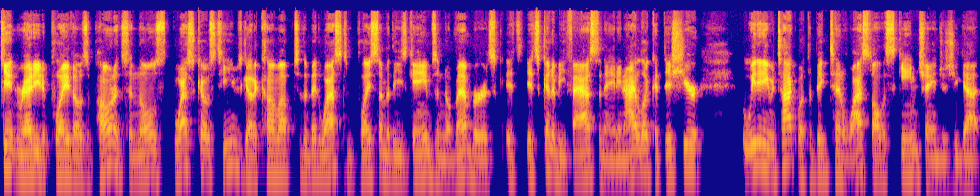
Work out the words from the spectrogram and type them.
getting ready to play those opponents and those west coast teams got to come up to the midwest and play some of these games in november it's it's, it's going to be fascinating i look at this year we didn't even talk about the Big Ten West, all the scheme changes. You got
